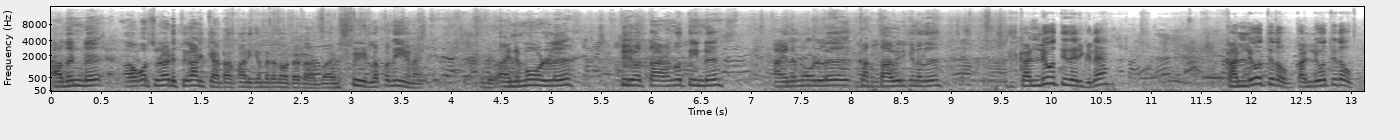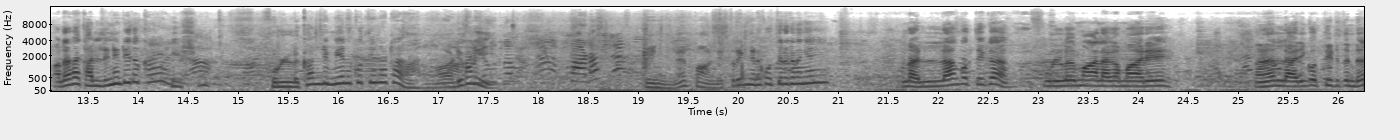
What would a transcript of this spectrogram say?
അതുണ്ട്. അത് കുറച്ചുകൂടി അടുത്ത് കാണിക്കാം കേട്ടോ കാണിക്കാൻ പറ്റുന്ന നോട്ടേട്ടോ അപ്പോൾ അതിന്റെ സ്പീഡിലപ്പം നീങ്ങണേ. ഇത് അതിന്റെ മുകളിൽ തിരുവത്താഴം കൊത്തിയുണ്ട് അതിന്റെ മുകളിൽ കർത്താവ് ഇരിക്കണത്. കല്ല് കൊത്തിയതായിരിക്കും അല്ലേ? കല്ല് കൊത്തിയതാവും കല്ല് കൊത്തിയതാവും അതെ കല്ലിനിട്ട് ഇതൊക്കെ ഫുള്ള് കല്ലുമീനെ കൊത്തിയാണ് കേട്ടാ അടിപൊളി. പിന്നെ പണിത്ര ഇങ്ങനെ കൊത്തിയെടുക്കണെങ്കിൽ എല്ലാം കൊത്തിക്ക ഫുള്ള് മാലകന്മാര്. അങ്ങനെ എല്ലാവരും കൊത്തിയെടുത്തിട്ടുണ്ട്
